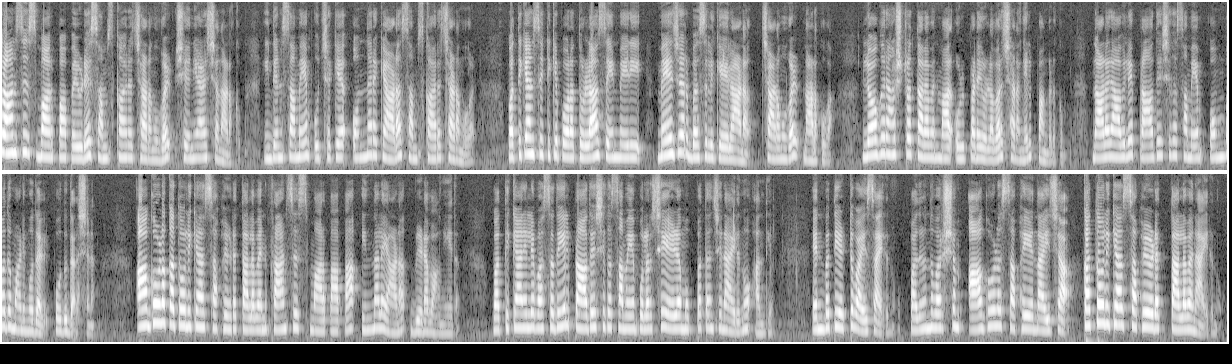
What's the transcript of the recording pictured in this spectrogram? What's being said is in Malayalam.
ഫ്രാൻസിസ് മാർപ്പാപ്പയുടെ സംസ്കാര ചടങ്ങുകൾ ശനിയാഴ്ച നടക്കും. ഇന്ത്യൻ സമയം ഉച്ചയ്ക്ക് ഒന്നരയ്ക്കാണ് സംസ്കാര ചടങ്ങുകൾ. വത്തിക്കാൻ സിറ്റിക്ക് പുറത്തുള്ള സെയിന്റ് മേരി മേജർ ബസിലിക്കയിലാണ് ചടങ്ങുകൾ നടക്കുക. ലോകരാഷ്ട്ര തലവന്മാർ ഉൾപ്പെടെയുള്ളവർ ചടങ്ങിൽ പങ്കെടുക്കും. നാളെ രാവിലെ പ്രാദേശിക സമയം ഒമ്പത് മണി മുതൽ പൊതുദർശനം. ആഗോള കത്തോലിക്ക സഭയുടെ തലവൻ ഫ്രാൻസിസ് മാർപ്പാപ്പ ഇന്നലെയാണ് വിടവാങ്ങിയത്. വത്തിക്കാനിലെ വസതിയിൽ പ്രാദേശിക സമയം പുലർച്ചെ ഏഴ് മുപ്പത്തഞ്ചിനായിരുന്നു അന്ത്യം. എൺപത്തിയെട്ട് വയസ്സായിരുന്നു. പതിനൊന്ന് വർഷം ആഗോള സഭയെ നയിച്ച കത്തോലിക്ക സഭയുടെ തലവനായിരുന്നു.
